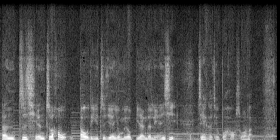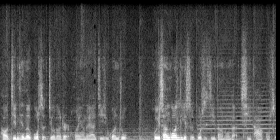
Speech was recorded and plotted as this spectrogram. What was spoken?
但之前之后到底之间有没有必然的联系，这个就不好说了。好，今天的故事就到这儿，欢迎大家继续关注《毁三观历史故事集》当中的其他故事。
